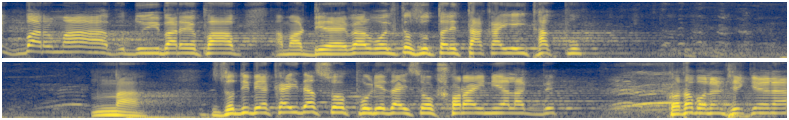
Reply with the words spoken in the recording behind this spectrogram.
একবার মাপ, দুইবারে পাপ। আমার ড্রাইভার বলতো সুতারি তাকাইয়েই থাকব। না, যদি বেকায়দা চোখ পড়িয়ে যায়, চোখ সরাই নেওয়া লাগবে। কথা বলেন ঠিক না?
